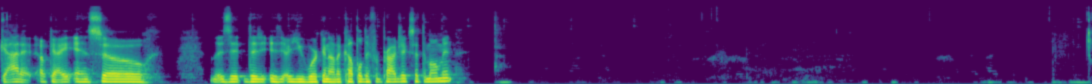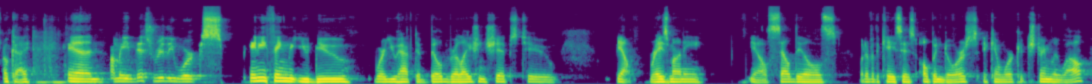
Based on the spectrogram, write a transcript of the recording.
Got it. Okay. And so is it the, is, are you working on a couple different projects at the moment? Okay. And I mean, this really works. Anything that you do where you have to build relationships to, you know, raise money, you know, sell deals, whatever the case is, open doors, it can work extremely well.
